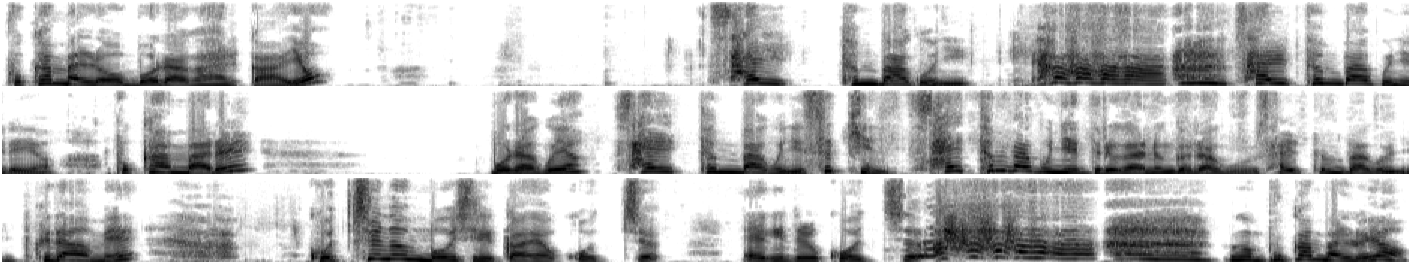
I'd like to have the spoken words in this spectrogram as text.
북한말로 뭐라고 할까요? 살 틈바구니. 하하하하. 살 틈바구니래요. 북한 말을 뭐라고요? 살 틈바구니. 스킨. 살 틈바구니에 들어가는 거라고. 살 틈바구니. 그 다음에 고추는 무엇일까요? 고추. 애기들 고추. 아하하하. 그건 북한 말로요.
